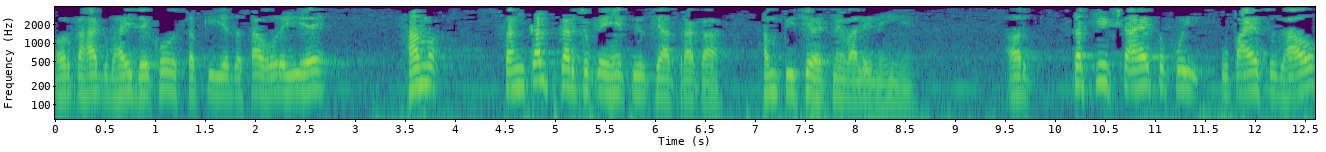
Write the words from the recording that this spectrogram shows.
और कहा कि भाई देखो, सबकी ये दशा हो रही है। हम संकल्प कर चुके हैं तीर्थ यात्रा का। हम पीछे हटने वाले नहीं हैं। और सबकी इच्छा है तो कोई उपाय सुझाओ।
